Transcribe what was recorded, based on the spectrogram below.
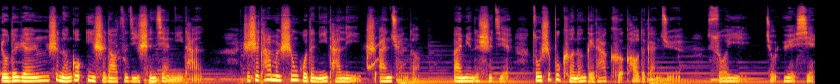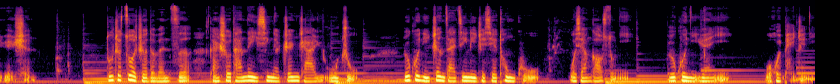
有的人是能够意识到自己深陷泥潭，只是他们生活的泥潭里是安全的，外面的世界总是不可能给他可靠的感觉，所以就越陷越深。读着作者的文字，感受他内心的挣扎与无助。如果你正在经历这些痛苦，我想告诉你，如果你愿意。我会陪着你。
